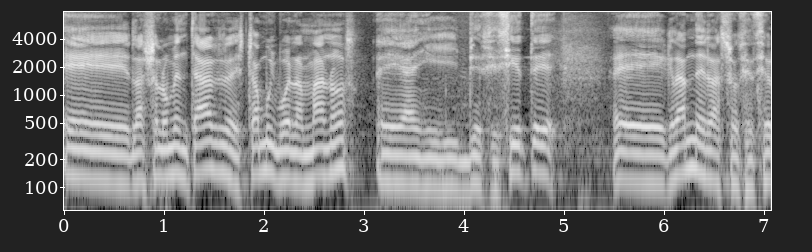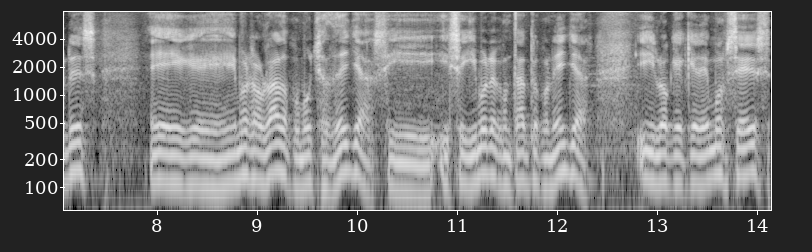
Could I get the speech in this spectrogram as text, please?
eh, la salud mental está muy buenas manos. Eh, hay 17 eh, grandes asociaciones hemos hablado con muchas de ellas y, seguimos en contacto con ellas. Y lo que queremos es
